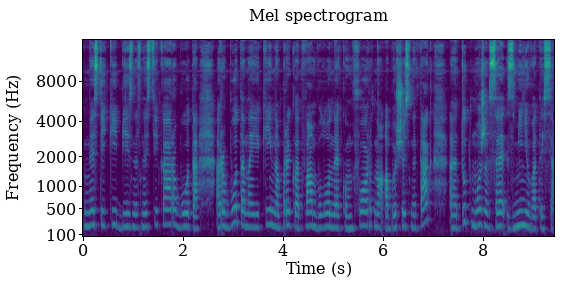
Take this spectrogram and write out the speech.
нестійкий бізнес, нестійка робота, робота, на якій, наприклад, вам було некомфортно або щось не так, е, тут може все змінюватися,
